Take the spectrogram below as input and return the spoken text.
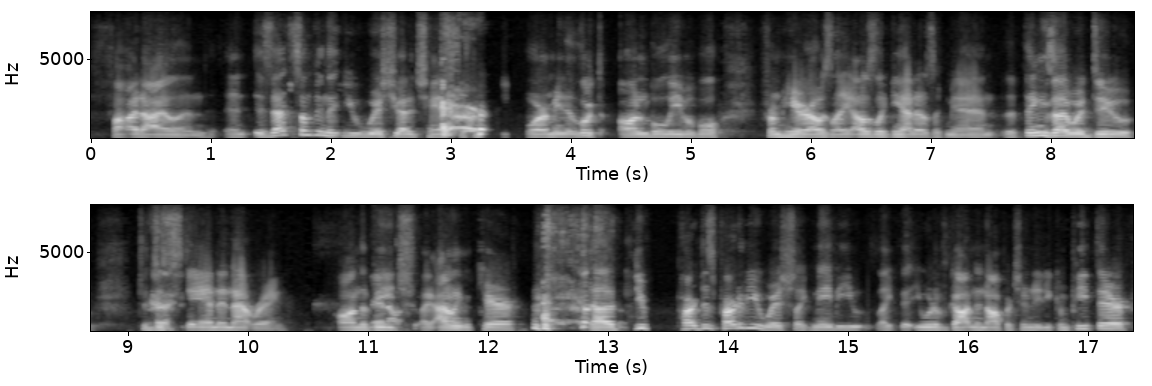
Fight Island, and is that something that you wish you had a chance to compete for? I mean, it looked unbelievable from here. I was like, I was looking at it, I was like, man, the things I would do to just stand in that ring on the man, beach, I'll... like I don't even care. uh, you part does part of you wish like maybe like that you would have gotten an opportunity to compete there,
